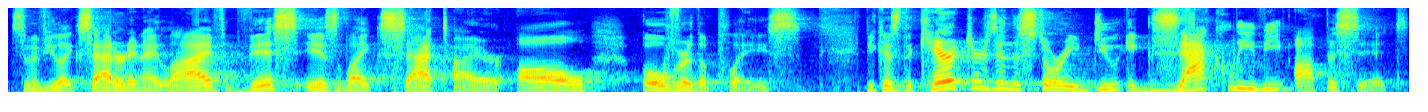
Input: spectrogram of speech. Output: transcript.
Some of you like Saturday Night Live. This is like satire all over the place because the characters in the story do exactly the opposite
